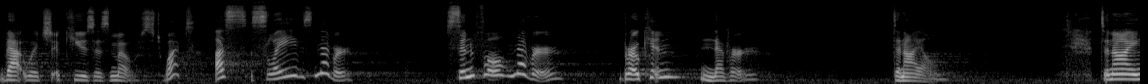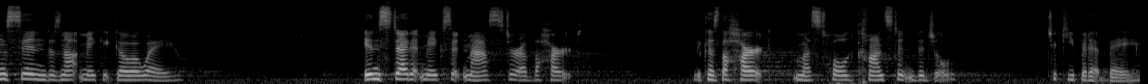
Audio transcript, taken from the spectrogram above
that which accuses most. What? Us slaves? Never. Sinful? Never. Broken? Never. Denial. Denying sin does not make it go away. Instead, it makes it master of the heart, because the heart must hold constant vigil to keep it at bay.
